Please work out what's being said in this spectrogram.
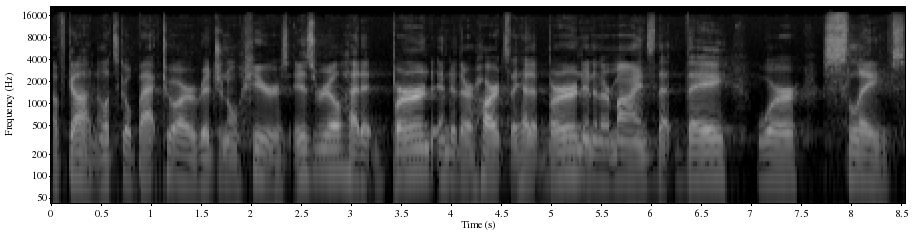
of God. Now let's go back to our original hearers. Israel had it burned into their hearts, they had it burned into their minds that they were slaves.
